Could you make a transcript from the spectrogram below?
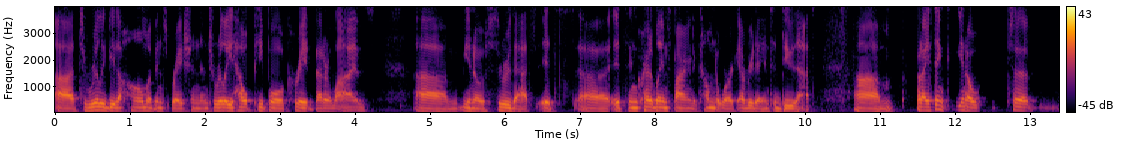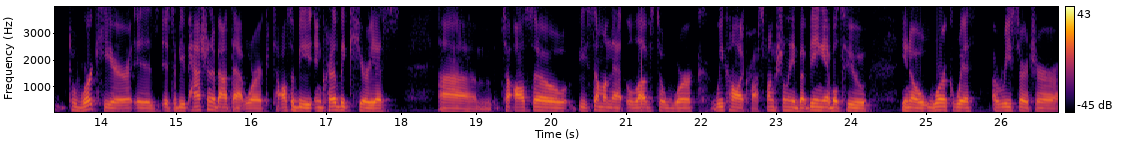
uh, to really be the home of inspiration and to really help people create better lives. Um, you know, through that, it's uh, it's incredibly inspiring to come to work every day and to do that. Um, but I think you know to to work here is is to be passionate about that work, to also be incredibly curious, um, to also be someone that loves to work. We call it cross functionally, but being able to, you know, work with a researcher,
